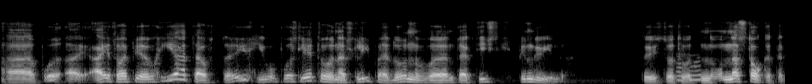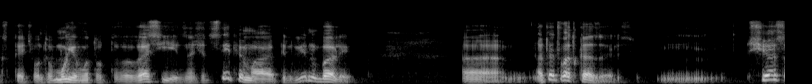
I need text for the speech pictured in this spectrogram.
а, а это, во-первых, яд, а во-вторых, его после этого нашли, пардон, в антарктических пингвинах. То есть вот, uh-huh. вот ну, настолько, так сказать, вот мы вот тут в России, значит, степим, а пингвины болеют. А, от этого отказались. Сейчас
